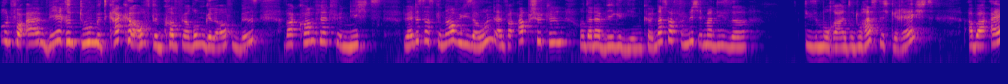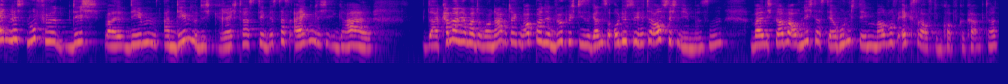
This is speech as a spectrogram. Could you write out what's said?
und vor allem während du mit Kacke auf dem Kopf herumgelaufen bist, war komplett für nichts. Du hättest das genau wie dieser Hund einfach abschütteln und deiner Wege gehen können. Das war für mich immer diese, diese Moral. So, du hast dich gerecht, aber eigentlich nur für dich, weil dem, an dem du dich gerecht hast, dem ist das eigentlich egal da kann man ja mal drüber nachdenken, ob man denn wirklich diese ganze Odyssee hätte auf sich nehmen müssen. Weil ich glaube auch nicht, dass der Hund dem Maulwurf extra auf den Kopf gekackt hat.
